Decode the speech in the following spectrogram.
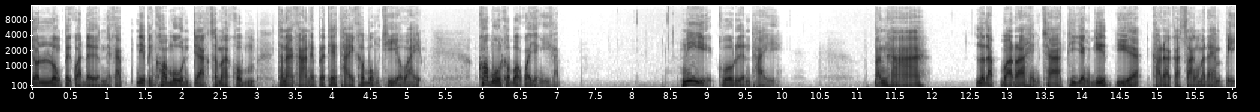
จนลงไปกว่าเดิมนะครับ นี่เป็นข้อมูลจากสมาคมธนาคารแห่งประเทศไทยเขาบ่งชี้เอาไว้ ข้อมูลเขาบอกว่าอย่างนี้ครับ นี่ครัวเรือนไทย ปัญหาระดับวาระแห่งชาติที่ยังยืดเยื้อคารากะซังมาแรมปี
